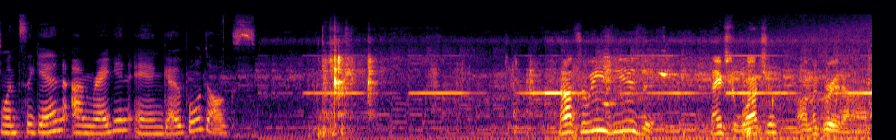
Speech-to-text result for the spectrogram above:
once again. I'm Reagan, and go Bulldogs. Not so easy, is it? Thanks for watching on the Gridiron.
